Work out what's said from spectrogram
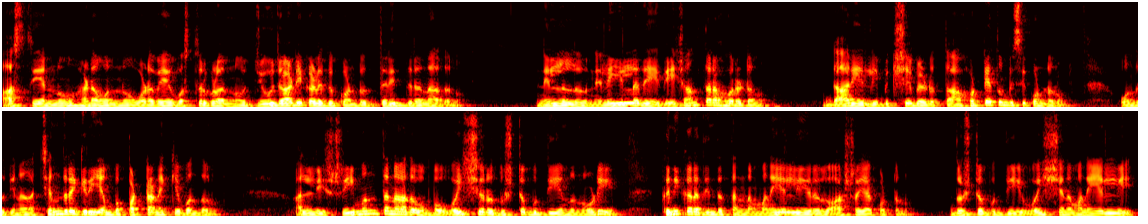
ಆಸ್ತಿಯನ್ನು, ಹಣವನ್ನು, ಒಡವೆ ವಸ್ತುಗಳನ್ನು ಜೂಜಾಡಿ ಕಳೆದುಕೊಂಡು ದರಿದ್ರನಾದನು. ನಿಲ್ಲಲು ನೆಲೆಯಿಲ್ಲದೆ ದೇಶಾಂತರ ಹೊರಟನು. ದಾರಿಯಲ್ಲಿ ಭಿಕ್ಷೆ ಬೇಡುತ್ತಾ ಹೊಟ್ಟೆ ತುಂಬಿಸಿಕೊಂಡನು. ಒಂದು ದಿನ ಚಂದ್ರಗಿರಿ ಎಂಬ ಪಟ್ಟಣಕ್ಕೆ ಬಂದನು. ಅಲ್ಲಿ ಶ್ರೀಮಂತನಾದ ಒಬ್ಬ ವೈಶ್ಯರ ದುಷ್ಟಬುದ್ಧಿಯನ್ನು ನೋಡಿ ಕನಿಕರದಿಂದ ತನ್ನ ಮನೆಯಲ್ಲಿ ಇರಲು ಆಶ್ರಯ ಕೊಟ್ಟನು. ದುಷ್ಟಬುದ್ಧಿ ವೈಶ್ಯನ ಮನೆಯಲ್ಲಿ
